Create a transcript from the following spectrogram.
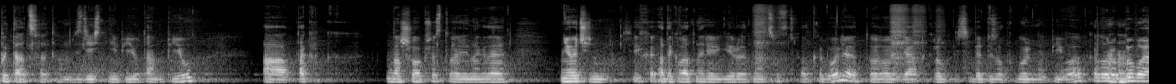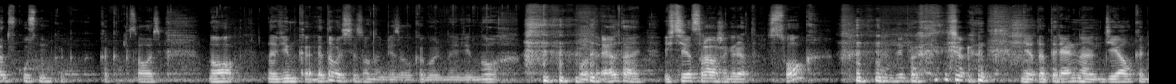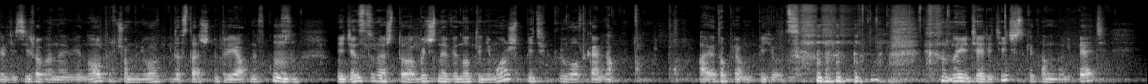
пытаться там здесь не пью, там пью. А так как наше общество иногда не очень адекватно реагирует на отсутствие алкоголя, то я открыл для себя безалкогольное пиво, которое Ага. бывает вкусным, как, как оказалось. Но новинка этого сезона безалкогольное вино. Вот это. И все сразу же говорят, сок? Нет, это реально деалкоголизированное вино, причем у него достаточно приятный вкус. Единственное, что обычное вино ты не можешь пить глотками, а это прям пьется. Ну и теоретически там 0,5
